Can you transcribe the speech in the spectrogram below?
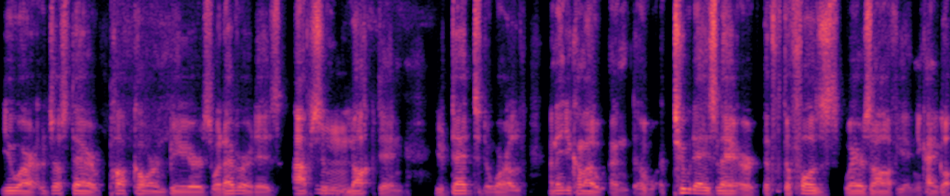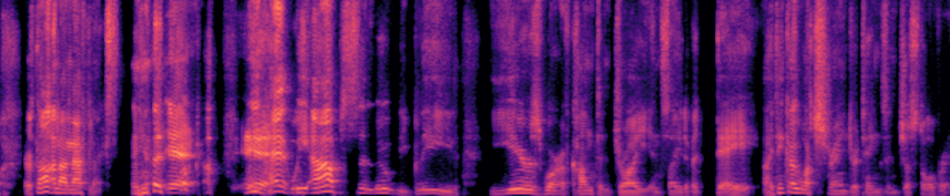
You are just there, popcorn, beers, whatever it is, absolutely Mm. locked in. You're dead to the world. And then you come out, and uh, two days later, the, the fuzz wears off you, and you kind of go, There's nothing on Netflix. Yeah. we, Yeah. ha- we absolutely bleed years worth of content dry inside of a day. I think I watched Stranger Things in just over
